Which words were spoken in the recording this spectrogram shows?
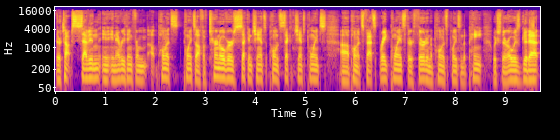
They're top seven in, in everything from opponents' points off of turnovers, second chance opponents' second chance points, uh, opponents' fast break points. They're third in opponents' points in the paint, which they're always good at.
